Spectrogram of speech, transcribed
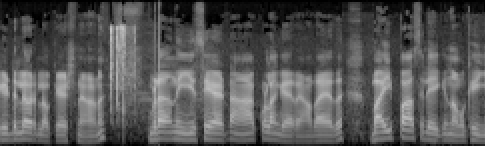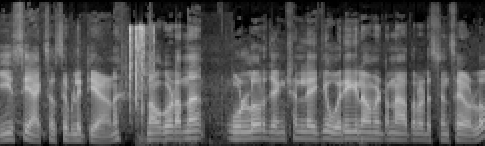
കിടില ഒരു ലൊക്കേഷനാണ്. ഇവിടെ നിന്ന് ഈസി ആയിട്ട് ആക്കുളം കയറാം. അതായത് ബൈപ്പാസിലേക്ക് നമുക്ക് ഈസി ആക്സസിബിലിറ്റിയാണ് നമുക്കിവിടെ നിന്ന് ഉള്ളൂർ ജംഗ്ഷനിലേക്ക് ഒരു കിലോമീറ്ററിനകത്തുള്ള ഡിസ്റ്റൻസേ ഉള്ളൂ.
